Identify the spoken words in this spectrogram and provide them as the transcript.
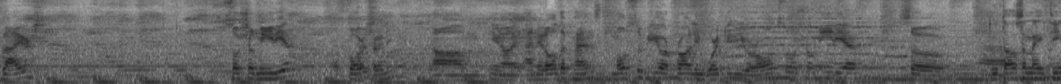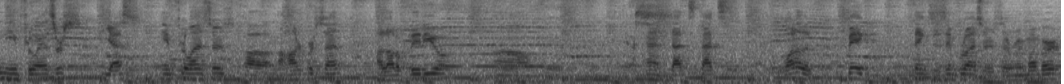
flyers, social media, of course. Um, you know, and it all depends. Most of you are probably working your own social media, so 2019 influencers. yes, influencers, uh, 100%, a lot of video, um, Yes. and that's that's one of the big things is influencers. And remember,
